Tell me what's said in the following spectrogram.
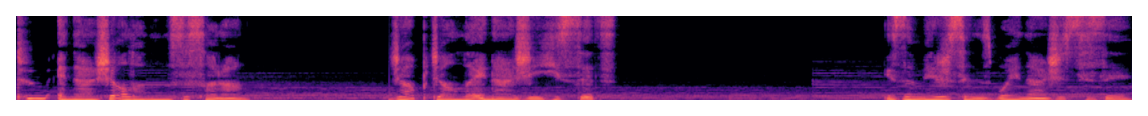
Tüm enerji alanınızı saran cap canlı enerjiyi hissedin. İzin verirseniz bu enerji sizi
